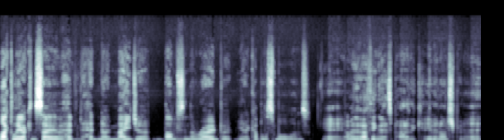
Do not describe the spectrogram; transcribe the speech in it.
luckily I can say I haven't had no major bumps Mm. in the road, but, you know, a couple of small ones. Yeah, I mean, Mm. I think that's part of the key of an entrepreneur.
